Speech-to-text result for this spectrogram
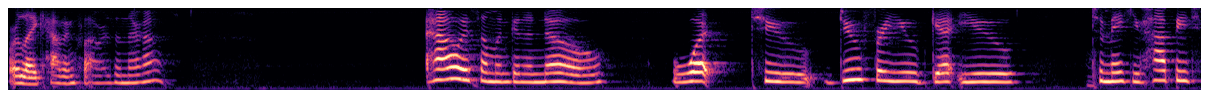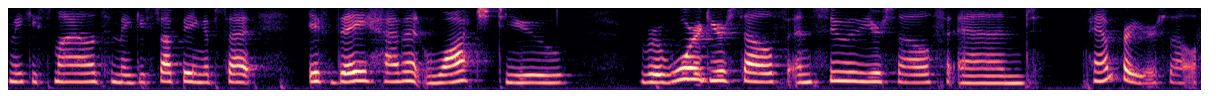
or like having flowers in their house. How is someone going to know what to do for you, get you, to make you happy, to make you smile, to make you stop being upset, if they haven't watched you reward yourself and soothe yourself and pamper yourself.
